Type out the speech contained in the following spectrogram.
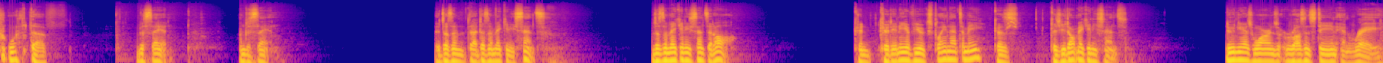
what the? F- I'm just saying. I'm just saying. It doesn't. That doesn't make any sense. It doesn't make any sense at all. Could Could any of you explain that to me? Because because you don't make any sense. Nunes warns Rosenstein and Wray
